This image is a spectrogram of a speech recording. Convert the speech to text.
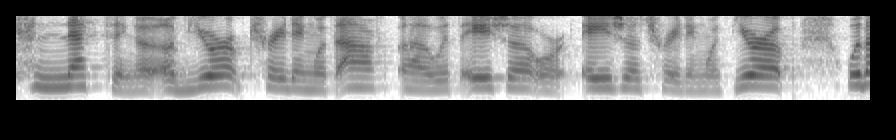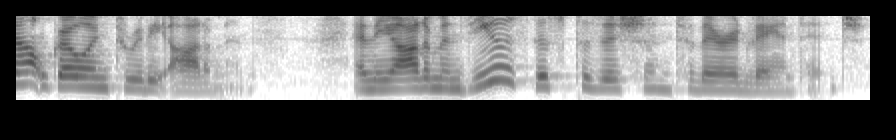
connecting, of Europe trading with, Af uh, with Asia or Asia trading with Europe without going through the Ottomans. And the Ottomans used this position to their advantage,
